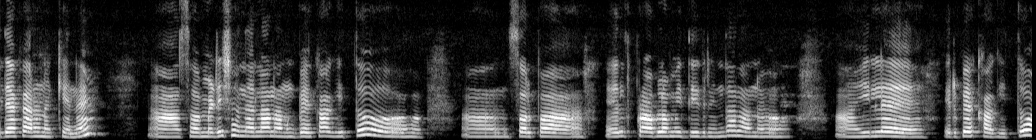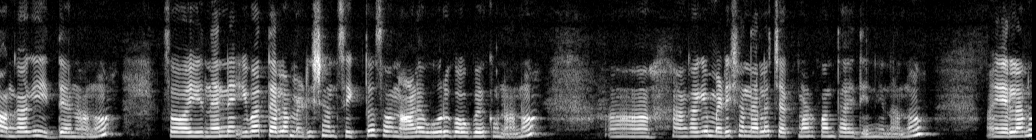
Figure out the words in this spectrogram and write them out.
ಇದೇ ಕಾರಣಕ್ಕೇ ಸೊ ಮೆಡಿಷನ್ ಎಲ್ಲ ನನಗೆ ಬೇಕಾಗಿತ್ತು. ಸ್ವಲ್ಪ ಹೆಲ್ತ್ ಪ್ರಾಬ್ಲಮ್ ಇದ್ದಿದ್ದರಿಂದ ನಾನು ಇಲ್ಲೇ ಇರಬೇಕಾಗಿತ್ತು. ಹಂಗಾಗಿ ಇದ್ದೆ ನಾನು. ಸೊ ಈ ನೆನ್ನೆ, ಇವತ್ತೆಲ್ಲ ಮೆಡಿಷನ್ ಸಿಕ್ತು. ಸೊ ನಾಳೆ ಊರಿಗೆ ಹೋಗಬೇಕು ನಾನು. ಹಾಗಾಗಿ ಮೆಡಿಷನ್ ಎಲ್ಲ ಚೆಕ್ ಮಾಡ್ಕೊತಾ ಇದ್ದೀನಿ ನಾನು. ಎಲ್ಲನೂ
